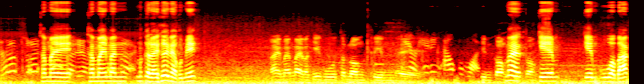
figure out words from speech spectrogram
You're outside ทำไม combat area. ทำไมมันมันเกิดอะไรขึ้นเนี่ยคุณมิก ไม่ไม่ไม่เมื่อกี้กูทดลองฟิล์มเอ We are hitting Alpha 1. ฟิล์มกล้องไม่ฟิล์มกล้องเกมเกมกูอะบั๊ก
